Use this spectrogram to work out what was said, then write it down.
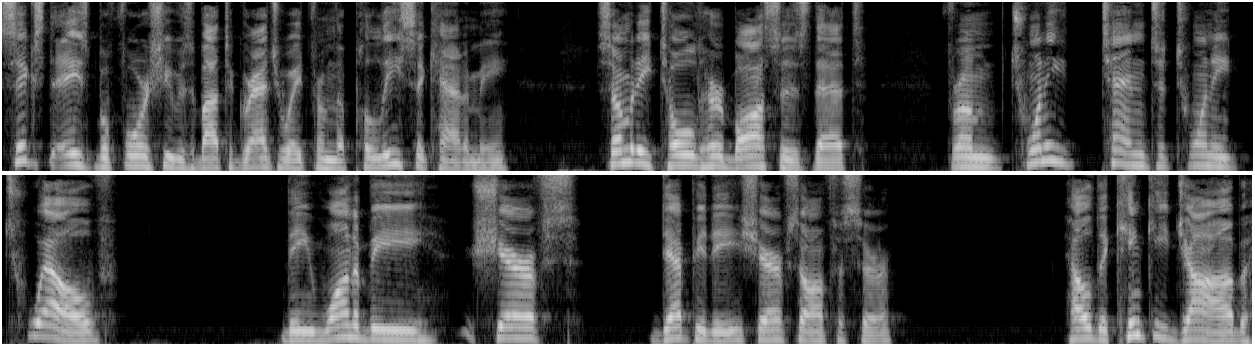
Six days before she was about to graduate from the police academy, somebody told her bosses that from 2010 to 2012, the wannabe sheriff's deputy, sheriff's officer, held a kinky job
